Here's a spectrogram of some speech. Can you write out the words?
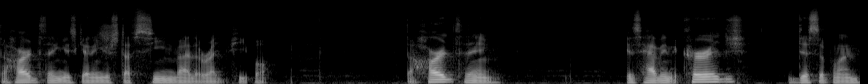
the hard thing is getting your stuff seen by the right people. The hard thing is having the courage, discipline,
